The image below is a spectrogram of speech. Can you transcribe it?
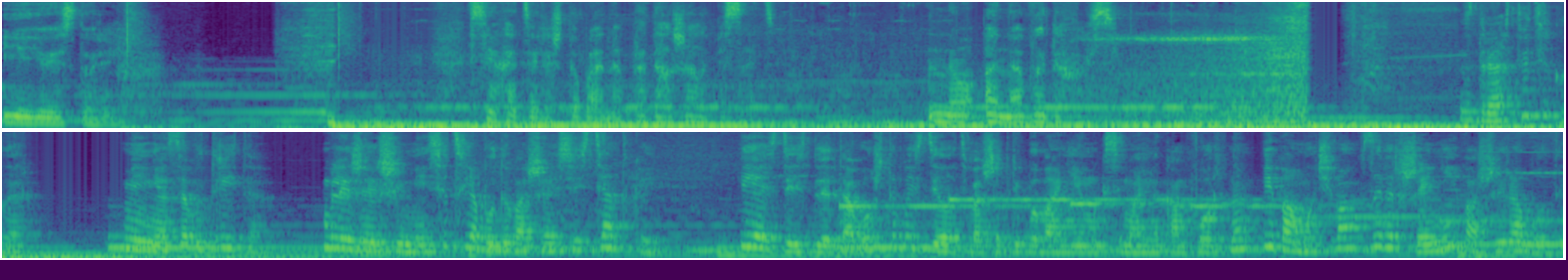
Ее историй. Все хотели, чтобы она продолжала писать. Но она выдохлась. Здравствуйте, Клэр. Меня зовут Рита. В ближайший месяц я буду вашей ассистенткой. Я здесь для того, чтобы сделать ваше пребывание максимально комфортным и помочь вам в завершении вашей работы.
